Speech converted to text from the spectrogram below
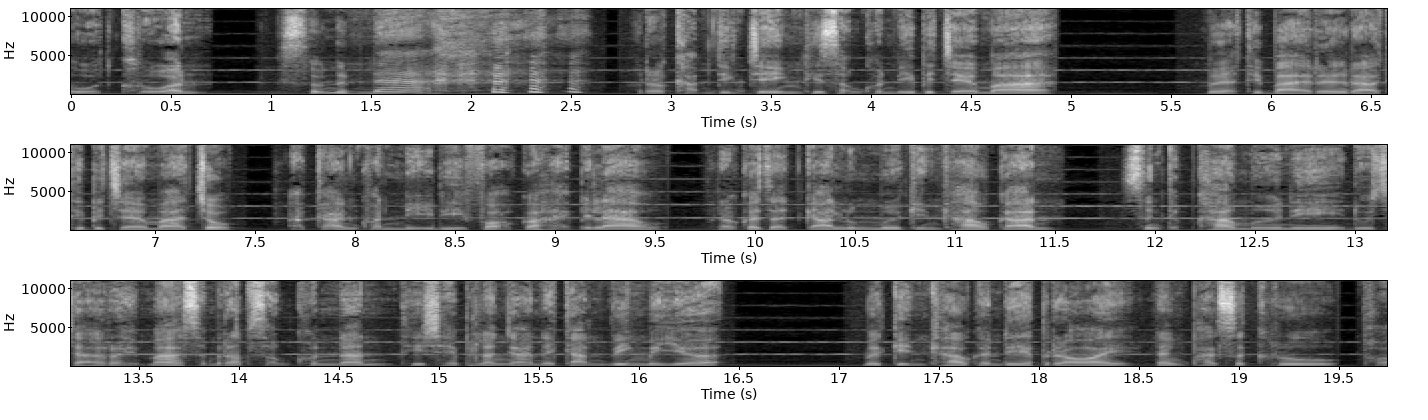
โอดครวญสมน้ำหน้า เราขำจริง ๆ ที่สองคนนี้ไปเจอมา เมื่ออธิบายเรื่องราวที่ไปเจอมาจบ อาการขวัญหนีดีฟอกก็หายไปแล้ว เราก็จัดการลงมือกินข้าวกัน ซึ่งกับข้าวมื้อนี้ดูจะอร่อยมากสำหรับสองคนนั้นที่ใช้พลังงานในการวิ่งมาเยอะ เมื่อกินข้าวกันเรียบร้อย นั่งพักสักครู่ พอ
